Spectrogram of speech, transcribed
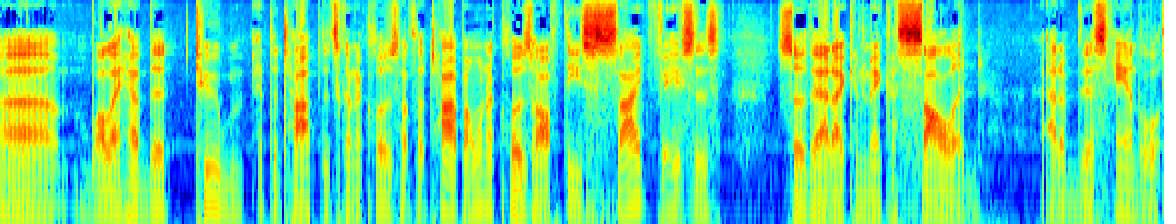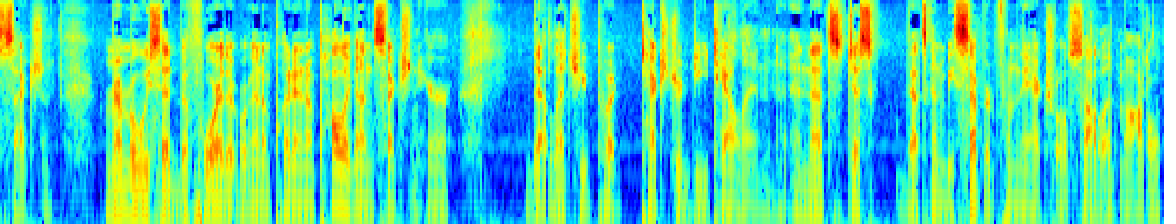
uh, while I have the tube at the top that's going to close off the top, I want to close off these side faces so that I can make a solid out of this handle section. Remember we said before that we're going to put in a polygon section here that lets you put texture detail in and that's just that's going to be separate from the actual solid model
